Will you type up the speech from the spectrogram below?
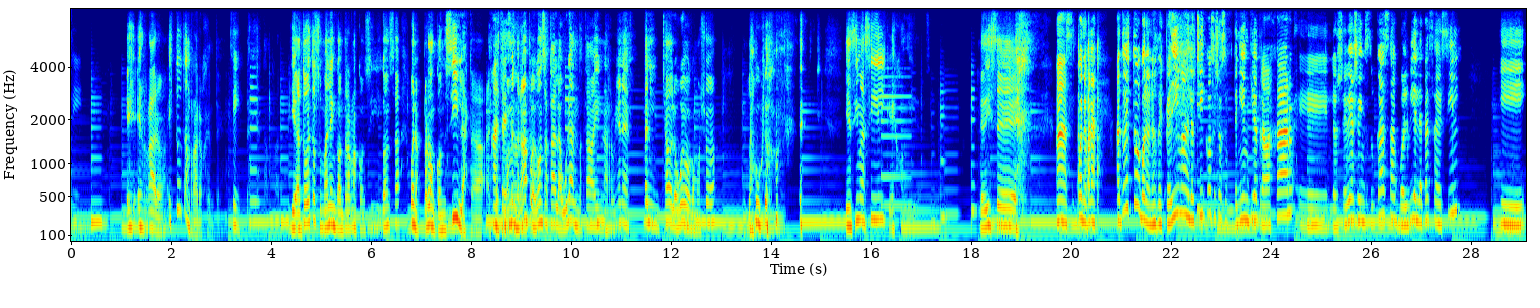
Sí, Es, es raro. Es todo tan raro, gente. sí. La vida es tan rara. Y a todo esto sumale encontrarnos con Sil y Gonza. Bueno, perdón, con Sil hasta, hasta Hasta este ese momento, nada más momento. porque Gonza estaba laburando, estaba ahí en unas reuniones tan hinchado los huevos como yo, laburo. y encima Sil, que es jodida, le dice. Ah, sí. Bueno, para. A todo esto, bueno, nos despedimos de los chicos, ellos tenían que ir a trabajar, eh, los llevé a James a su casa, volví a la casa de Sil y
